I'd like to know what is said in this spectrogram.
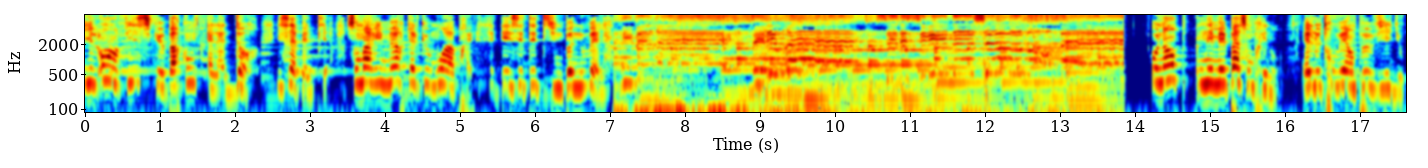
Ils ont un fils que par contre elle adore. Il s'appelle Pierre. Son mari meurt quelques mois après. Et c'était une bonne nouvelle. Olympe n'aimait pas son prénom. Elle le trouvait un peu vieillot.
